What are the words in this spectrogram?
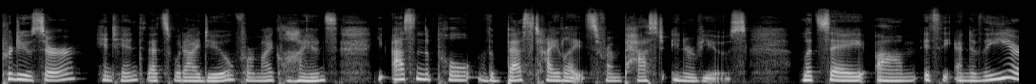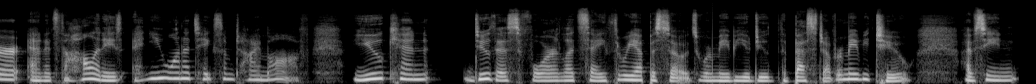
producer, hint, hint, that's what I do for my clients. You ask them to pull the best highlights from past interviews let's say um, it's the end of the year and it's the holidays and you want to take some time off, you can do this for, let's say, three episodes where maybe you do the best of, or maybe two. I've seen,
